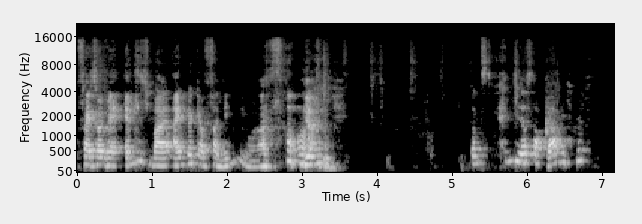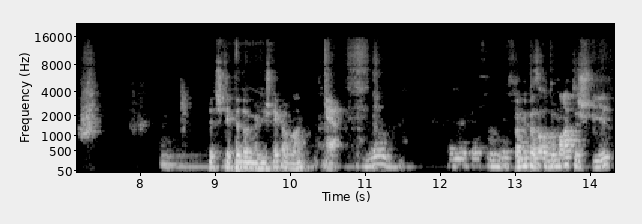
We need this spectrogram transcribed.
Vielleicht sollten wir endlich mal Einbäcker verlinken oder so. Ja. Sonst kriegen die das doch gar nicht mit. Jetzt steckt er dann mal die Stecker rein. so. Damit das. Damit automatisch spielt.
